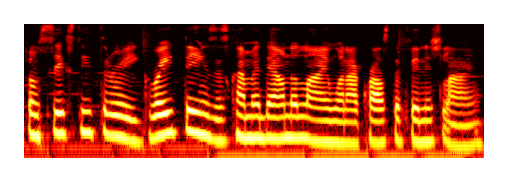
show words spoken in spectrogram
from 63. Great things is coming down the line when I cross the finish line.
